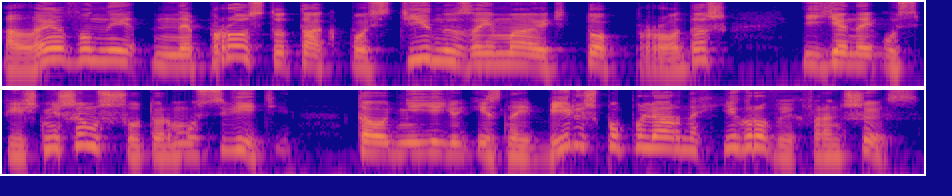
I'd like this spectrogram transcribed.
але вони не просто так постійно займають топ-продаж і є найуспішнішим шутером у світі та однією із найбільш популярних ігрових франшиз.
